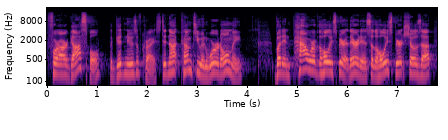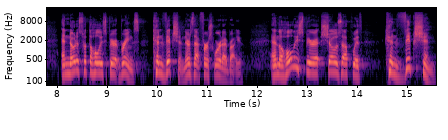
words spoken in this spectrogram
For our gospel, the good news of Christ, did not come to you in word only, but in power of the Holy Spirit. There it is. So the Holy Spirit shows up, and notice what the Holy Spirit brings conviction. There's that first word I brought you. And the Holy Spirit shows up with conviction.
